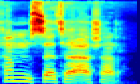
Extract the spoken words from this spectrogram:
خمسة عشر.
